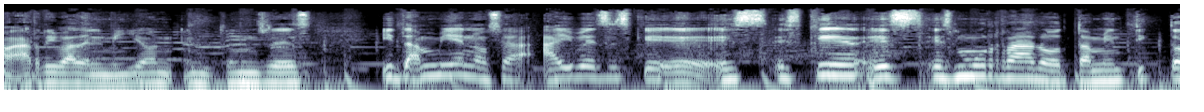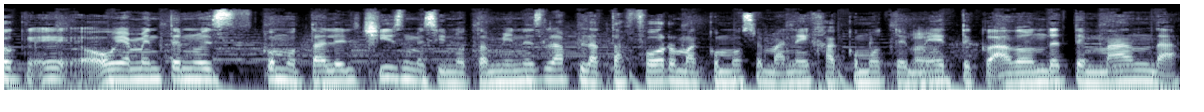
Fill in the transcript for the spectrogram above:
arriba del millón. Entonces, y también, o sea, hay veces que es, es que es, es muy raro. También TikTok, eh, obviamente no es como tal el chisme, sino también es la plataforma, cómo se maneja, cómo te Claro. mete, a dónde te manda.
